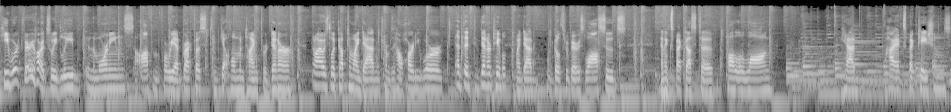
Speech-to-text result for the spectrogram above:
He worked very hard, so he'd leave in the mornings, often before we had breakfast, and get home in time for dinner. You know, I always looked up to my dad in terms of how hard he worked. At the dinner table, my dad would go through various lawsuits and expect us to follow along. He had high expectations.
